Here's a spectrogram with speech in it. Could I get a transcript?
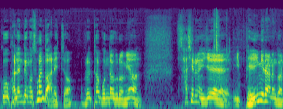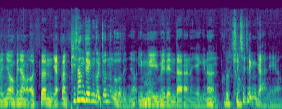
그 관련된 거 소환도 안 했죠. 그렇다 본다 그러면 사실은 이제 이 배임이라는 거는요, 그냥 어떤 약간 피상적인 걸 쫓는 거거든요. 임무에 음. 위배된다라는 얘기는 그렇죠. 실체적인 게 아니에요.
